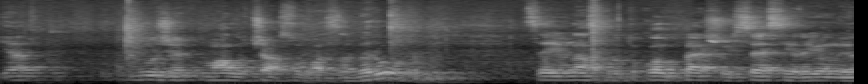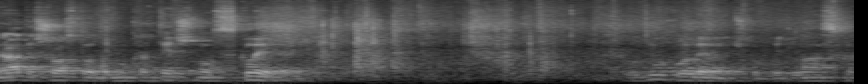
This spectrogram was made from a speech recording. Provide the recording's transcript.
Я дуже мало часу вас заберу. Це є у нас протокол першої сесії районної ради 6-го демократичного скликання. Одну хвилиночку, будь ласка.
